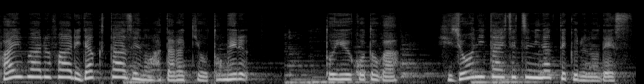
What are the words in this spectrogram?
5α リダクターゼの働きを止めるということが非常に大切になってくるのです。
